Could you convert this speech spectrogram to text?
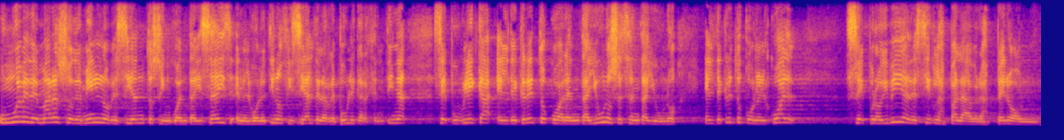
Un 9 de marzo de 1956, en el Boletín Oficial de la República Argentina, se publica el decreto 4161, el decreto con el cual se prohibía decir las palabras Perón,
